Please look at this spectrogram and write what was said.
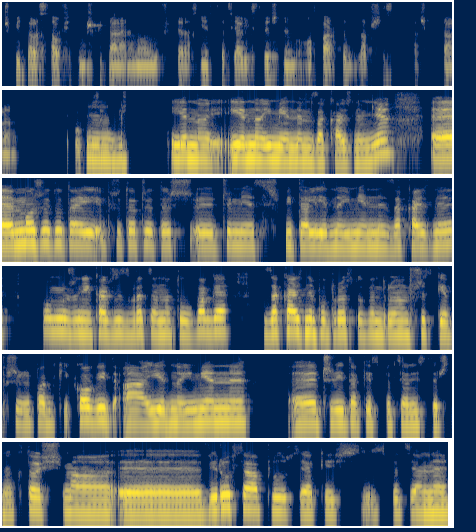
szpital stał się tym szpitalem, no już teraz nie specjalistycznym, otwartym dla wszystkich, a szpitalem mm, jedno, jednoimiennym zakaźnym, nie? E, może tutaj przytoczę też, y, czym jest szpital jednoimienny zakaźny, bo może nie każdy zwraca na to uwagę. Zakaźny po prostu wędrują wszystkie przypadki COVID, a jednoimienny, e, czyli takie specjalistyczne. Ktoś ma e, wirusa plus jakieś specjalne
